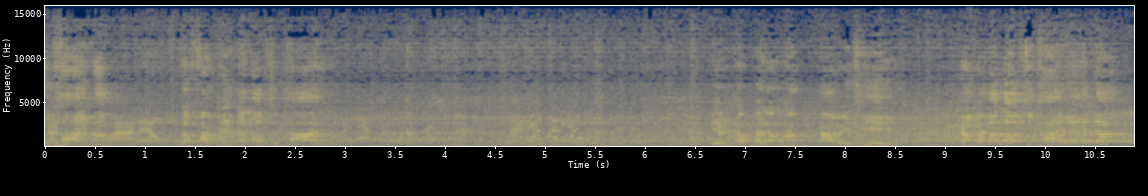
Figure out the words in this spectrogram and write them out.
สุดท้ายครับ แล้วฝั่งนี้ก็รอบสุดท้าย เตรียมกลับมาแล้วครับหน้าเวที กลับมาแล้วรอบสุดท้ายเลยดังๆ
